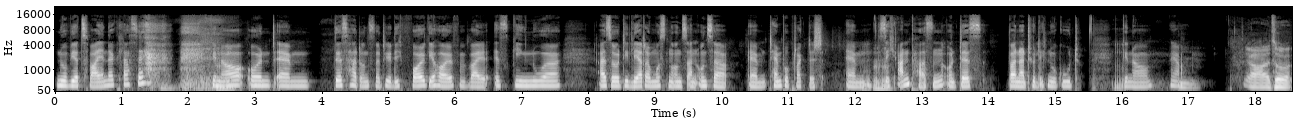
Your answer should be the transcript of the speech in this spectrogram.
nur wir zwei in der Klasse. genau, und ähm, das hat uns natürlich voll geholfen, weil es ging nur, also die Lehrer mussten uns an unser ähm, Tempo praktisch ähm, sich anpassen und das war natürlich nur gut. Genau, ja. Ja, also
